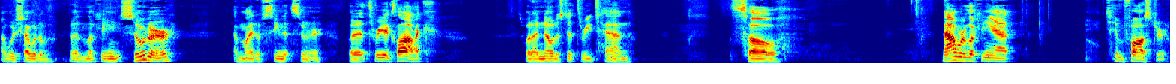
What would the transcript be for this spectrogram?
I wish I would have been looking sooner. I might have seen it sooner. But at 3 o'clock, when I noticed at 3.10. So, now we're looking at Tim Foster.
